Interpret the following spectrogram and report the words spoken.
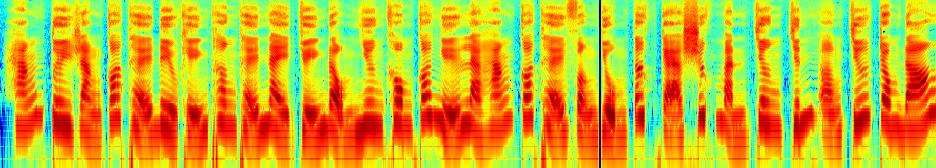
Hắn tuy rằng có thể điều khiển thân thể này chuyển động nhưng không có nghĩa là hắn có thể vận dụng tất cả sức mạnh chân chính ẩn chứa trong đó.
